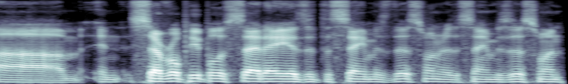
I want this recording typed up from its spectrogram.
Um, and several people have said hey is it the same as this one or the same as this one?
